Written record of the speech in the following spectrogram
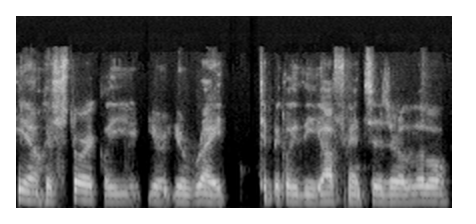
you know, historically, you're you're right. Typically, the offenses are a little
